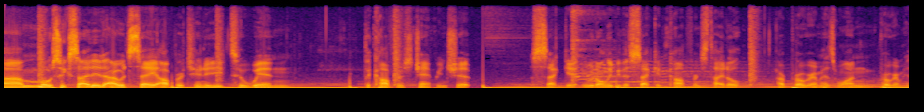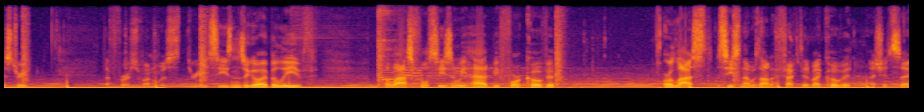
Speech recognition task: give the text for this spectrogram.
Um, most excited, I would say, opportunity to win the conference championship. Second, it would only be the second conference title our program has won program history. The first one was three seasons ago, I believe. The last full season we had before COVID, or last season that was not affected by COVID, I should say.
